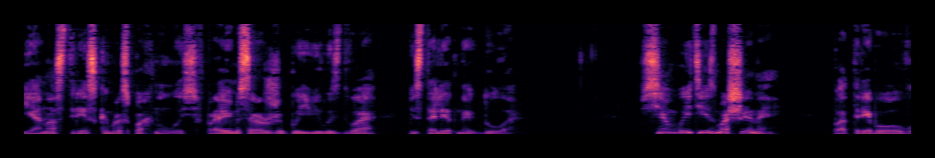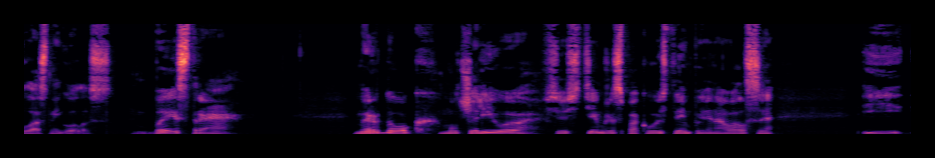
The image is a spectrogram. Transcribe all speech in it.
и она с треском распахнулась. В проеме сразу же появилось два пистолетных дула. «Всем выйти из машины!» — потребовал властный голос. «Быстро!» Мердок молчаливо, все с тем же спокойствием повиновался и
